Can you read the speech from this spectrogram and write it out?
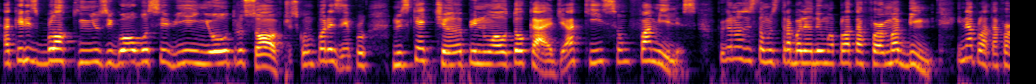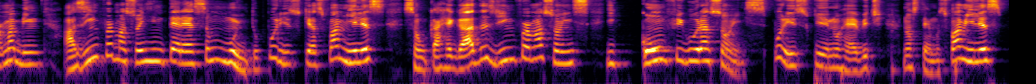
aqueles bloquinhos igual você via em outros softwares, como por exemplo no SketchUp e no AutoCAD. Aqui são famílias, porque nós estamos trabalhando em uma plataforma BIM. E na plataforma BIM, as informações interessam muito. Por isso que as famílias são carregadas de informações e configurações. Por isso que no Revit nós temos famílias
